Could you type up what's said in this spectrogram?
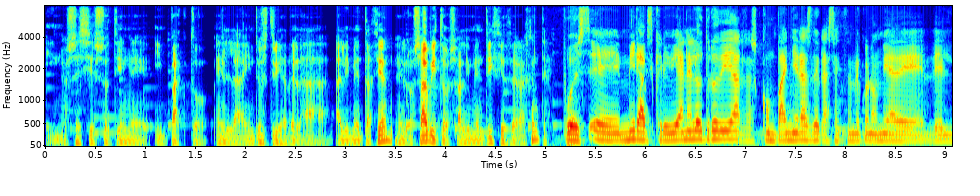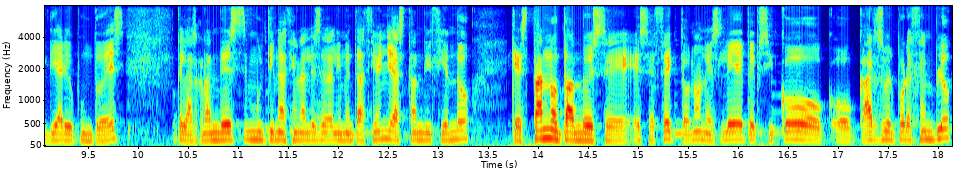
y no sé si eso tiene impacto en la industria de la alimentación, en los hábitos alimenticios de la gente. Pues eh, mira, escribían el otro día las compañeras de la sección de economía del diario.es que las grandes multinacionales de la alimentación ya están diciendo que están notando ese, efecto, ¿no? Nestlé, PepsiCo o, Carlsberg, por ejemplo,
